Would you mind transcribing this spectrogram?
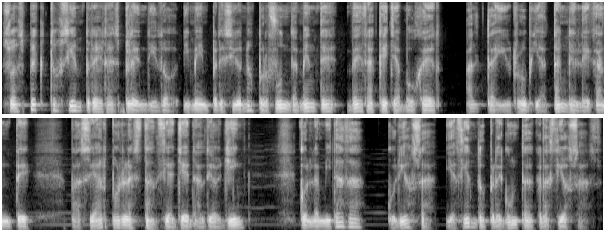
Su aspecto siempre era espléndido y me impresionó profundamente ver a aquella mujer, alta y rubia tan elegante, pasear por la estancia llena de hollín, con la mirada curiosa y haciendo preguntas graciosas.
